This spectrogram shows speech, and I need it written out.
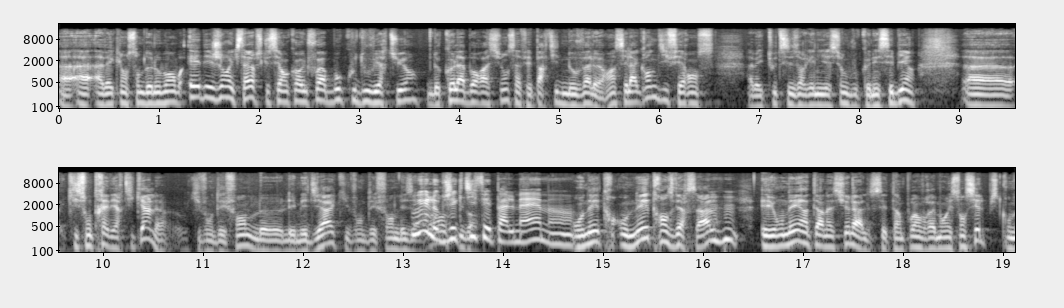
euh, euh, avec l'ensemble de nos membres et des gens extérieurs, parce que c'est encore une fois beaucoup d'ouverture, de collaboration, ça fait partie de nos valeurs. Hein. C'est la grande différence avec toutes ces organisations que vous connaissez bien, euh, qui sont très verticales, qui vont défendre les médias, qui vont défendre les... Oui, l'objectif n'est pas le même. On est, on est transversal mhm. et on est international. C'est un point vraiment essentiel, puisqu'on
